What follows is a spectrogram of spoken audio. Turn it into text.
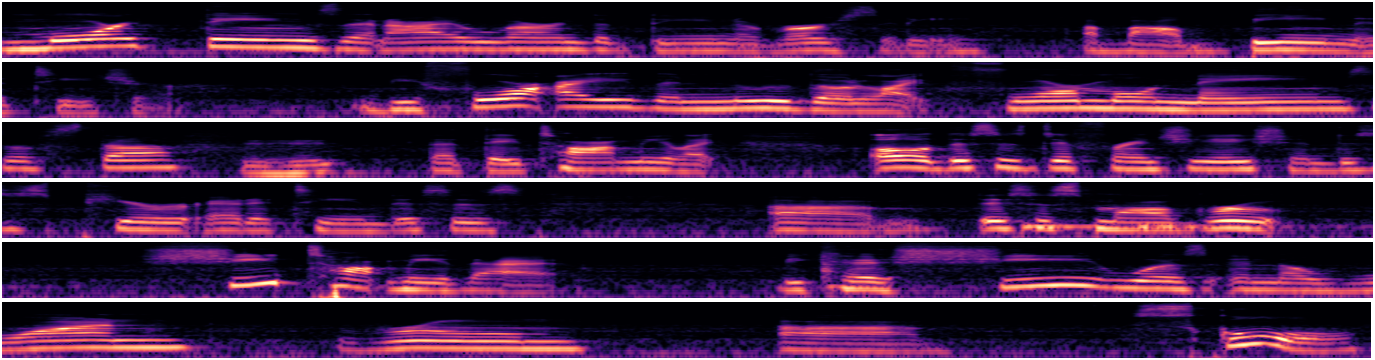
more things that i learned at the university about being a teacher before i even knew the like formal names of stuff Mhm. that they taught me like oh this is differentiation this is peer editing this is um, this is small group she taught me that because she was in a one room uh, school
